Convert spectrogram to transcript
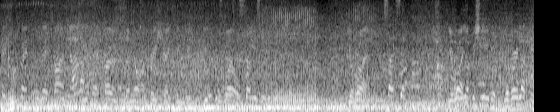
People spend all their time looking at their phones and not appreciating the beautiful The world. sky is really beautiful. You're right. The sunset. You're I right. really appreciate it. You're very lucky.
